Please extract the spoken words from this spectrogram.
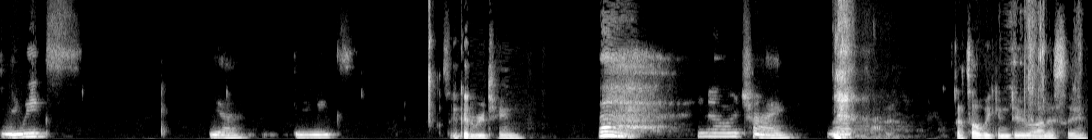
three weeks yeah, three weeks. It's a good routine. you know, we're trying. Yeah, That's all we can do, honestly.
